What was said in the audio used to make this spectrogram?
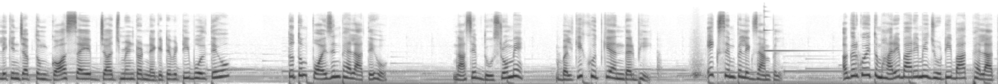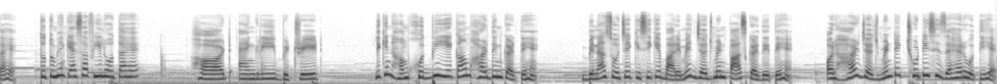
लेकिन जब तुम गॉस साइब जजमेंट और नेगेटिविटी बोलते हो तो तुम पॉइजन फैलाते हो। ना सिर्फ़ दूसरों में, बल्कि खुद के अंदर भी। एक सिंपल एग्ज़ाम्पल। अगर कोई तुम्हारे बारे में झूठी बात फैलाता है तो तुम्हें कैसा फील होता है? हर्ट, एंग्री बिट्रेड लेकिन हम खुद भी ये काम हर दिन करते हैं। बिना सोचे किसी के बारे में जजमेंट पास कर देते हैं। और हर जजमेंट एक छोटी सी जहर होती है,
